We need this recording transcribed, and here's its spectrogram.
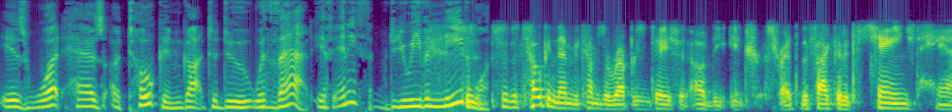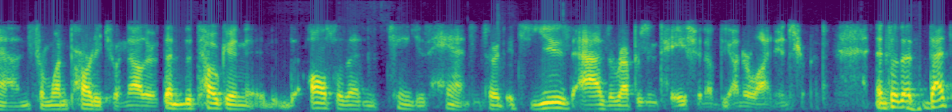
is what has a token got to do with that, if anything? Do you even need so, one? So the token then becomes a representation of the interest, right? The fact that it's changed hands from one party to another, then the token also then changes hands. And so it's used as a representation of the underlying instrument. And so that that's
